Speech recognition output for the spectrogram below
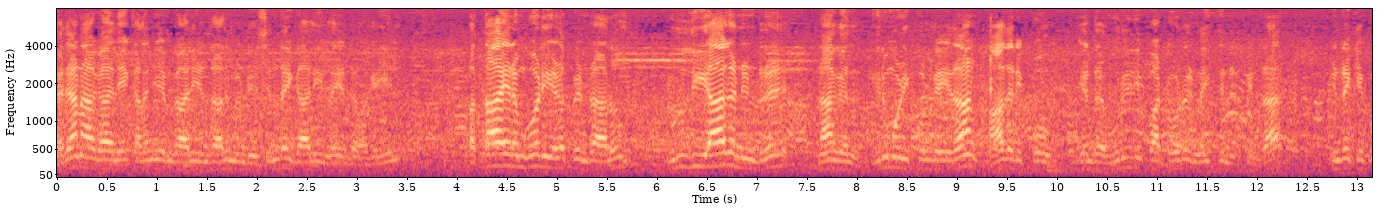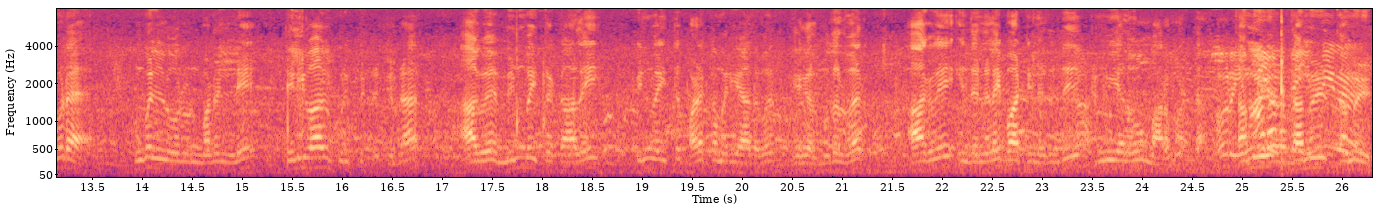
கஜானா காலி களஞ்சியம் காலி என்றாலும் என்னுடைய சிந்தை காலி இல்லை என்ற வகையில் பத்தாயிரம் கோடி இழப்பு என்றாலும் உறுதியாக நின்று நாங்கள் இருமொழி கொள்கையை தான் ஆதரிப்போம் என்ற உறுதிப்பாட்டோடு நிலைத்து நிற்கின்றார். இன்றைக்கு கூட உங்களில் ஒருவன் மடலிலே தெளிவாக குறிப்பிட்டிருக்கின்றார். ஆகவே மின் வைத்த காலை பின் வைத்து பழக்கமறியாதவர் எங்கள் முதல்வர். ஆகவே இந்த நிலைப்பாட்டிலிருந்து உண்மையளவும் மாற மாட்டார் தமிழ் தமிழ் தமிழ்.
